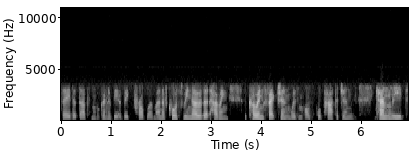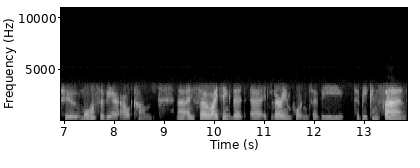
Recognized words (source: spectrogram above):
say that that's not going to be a big problem. And of course, we know that having a co-infection with multiple pathogens can lead to more severe outcomes. Uh, and so I think that uh, it's very important to be to be concerned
